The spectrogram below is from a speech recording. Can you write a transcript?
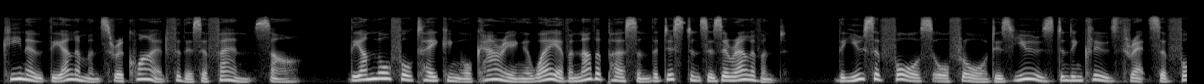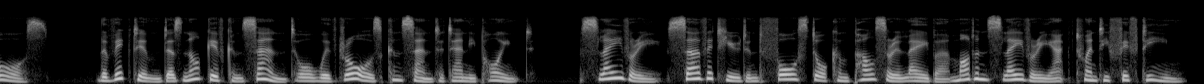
Keynote the elements required for this offence are the unlawful taking or carrying away of another person the distance is irrelevant. The use of force or fraud is used and includes threats of force. The victim does not give consent or withdraws consent at any point. Slavery, servitude and forced or compulsory labor Modern Slavery Act 2015,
